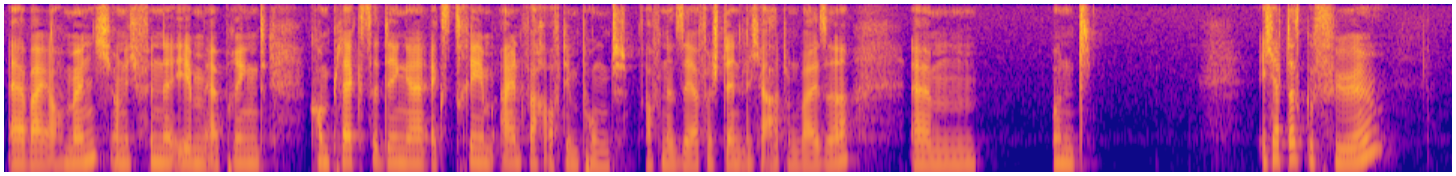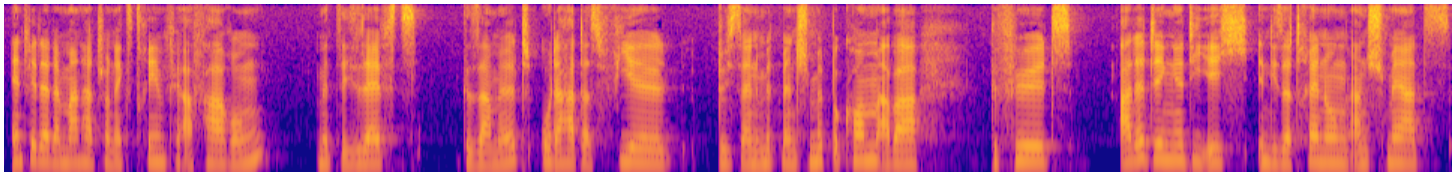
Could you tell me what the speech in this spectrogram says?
Er war ja auch Mönch und ich finde eben, er bringt komplexe Dinge extrem einfach auf den Punkt, auf eine sehr verständliche Art und Weise. Ähm, und ich habe das Gefühl, entweder der Mann hat schon extrem viel Erfahrung mit sich selbst gesammelt oder hat das viel durch seine Mitmenschen mitbekommen, aber gefühlt alle Dinge, die ich in dieser Trennung an Schmerz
